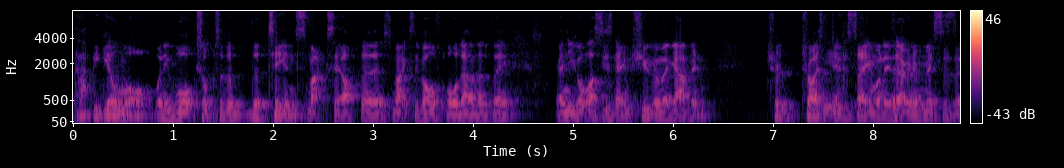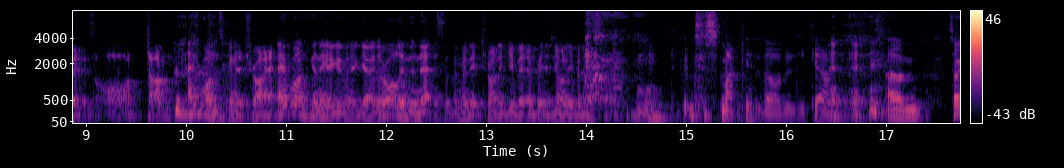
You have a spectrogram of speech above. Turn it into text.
Happy Gilmore when he walks up to the, the tee and smacks it off the smacks the golf ball down the thing, and you got what's his name, Shooter McGavin. tr- tries to do the same on his own and misses it. It's oh done. Everyone's going to try it. Everyone's going to give it a go. They're all in the nets at the minute trying to give it a bit of Johnny Verso. Just smack it as hard as you can. um, so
